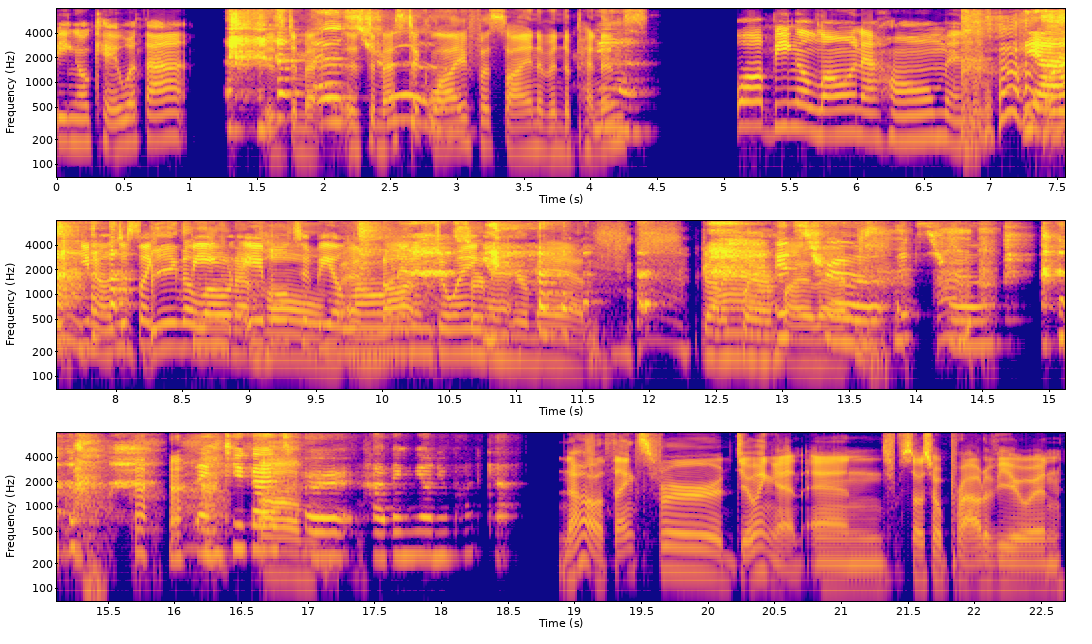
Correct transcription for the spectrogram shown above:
being okay with that. Is, dom- is domestic life a sign of independence? Well, being alone at home and Yeah. you know, just like being being, alone at able to be alone not and, enjoying serving it. your man. Gotta clarify It's that. true. It's true. Thank you guys Um, for having me on your podcast. No, thanks for doing it, and so so proud of you, and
